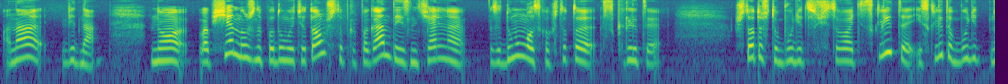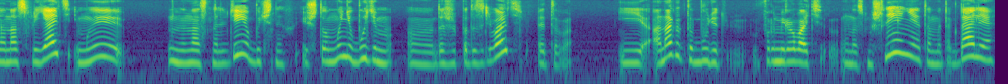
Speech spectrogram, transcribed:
она видна. Но вообще нужно подумать о том, что пропаганда изначально задумывалась как что-то скрытое. Что-то, что будет существовать скрыто, и скрыто будет на нас влиять, и мы на нас, на людей обычных, и что мы не будем э, даже подозревать этого, и она как-то будет формировать у нас мышление там и так далее.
